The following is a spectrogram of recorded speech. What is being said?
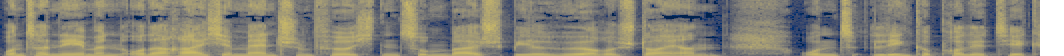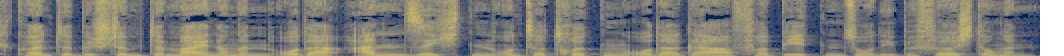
Unternehmen oder reiche Menschen fürchten zum Beispiel höhere Steuern, und linke Politik könnte bestimmte Meinungen oder Ansichten unterdrücken oder gar verbieten, so die Befürchtungen.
